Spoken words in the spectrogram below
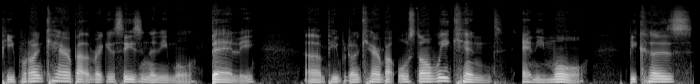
People don't care about the regular season anymore, barely. Uh, people don't care about All Star Weekend anymore because,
